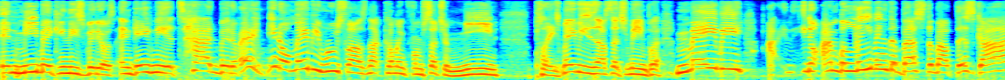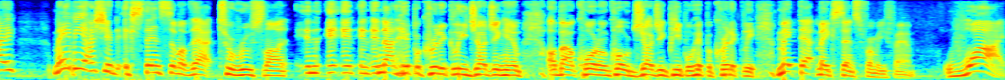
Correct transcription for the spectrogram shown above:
in me making these videos and gave me a tad bit of, hey, you know, maybe Ruslan's not coming from such a mean place. Maybe he's not such a mean place. Maybe, I, you know, I'm believing the best about this guy. Maybe I should extend some of that to Ruslan and, not hypocritically judging him about quote unquote judging people hypocritically. Make that make sense for me, fam. Why?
